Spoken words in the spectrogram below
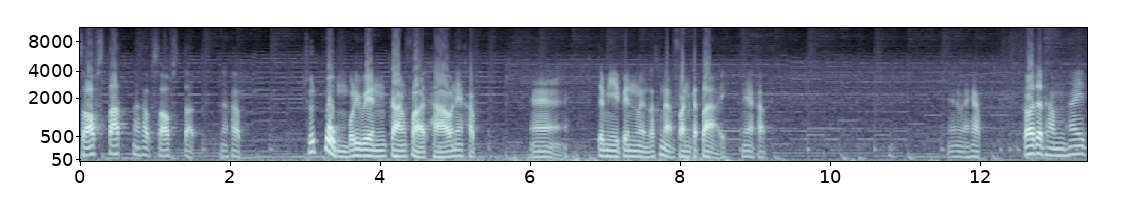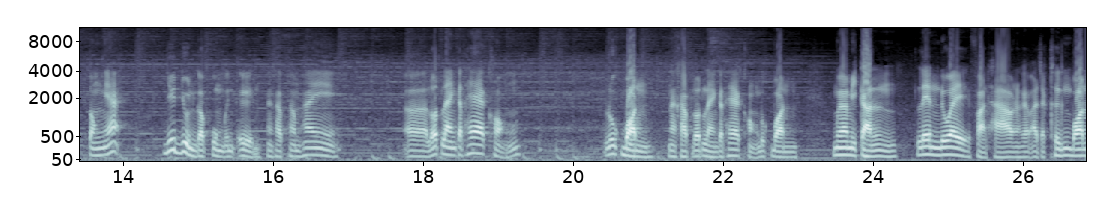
Soft Stud นะครับ Soft Stud นะครับชุดปุ่มบริเวณกลางฝ่าเท้าเนี่ยครับอ่าจะมีเป็นเหมือนลักษณะฟันกระต่ายเนี่ยครับเห็นไหมครับ ก็จะทำให้ตรงเนี้ยยืดหยุ่นกับปุ่มอื่นๆนะครับทำให้ ลดแรงกระแทกของลูกบอลนะครับลดแรงกระแทกของลูกบอล เมื่อมีการเล่นด้วยฝ่าเท้านะครับ อาจจะคึงบอล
